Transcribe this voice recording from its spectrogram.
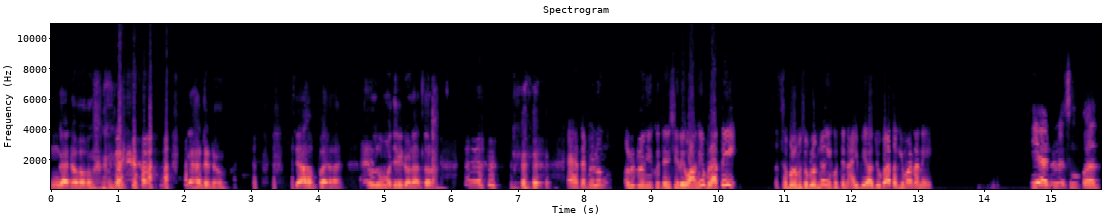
Enggak dong, Enggak. nggak ada dong. Siapa? Lu mau jadi donatur? eh tapi lu lu dulu ngikutin Siliwangi berarti sebelum-sebelumnya ngikutin IBL juga atau gimana nih? Iya, dulu sempet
